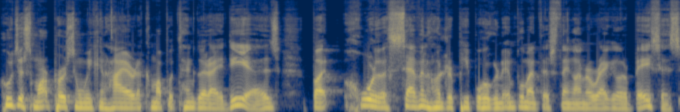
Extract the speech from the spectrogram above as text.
who's a smart person we can hire to come up with 10 good ideas but who are the 700 people who are going to implement this thing on a regular basis?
